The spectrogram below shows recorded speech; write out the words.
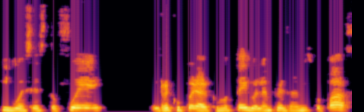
y pues esto fue recuperar, como te digo, la empresa de mis papás.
